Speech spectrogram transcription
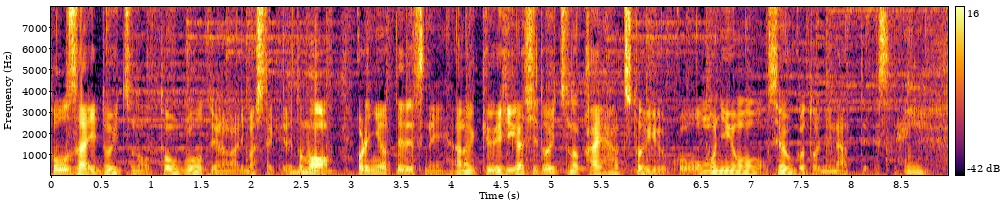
東西ドイツの統合というのがありましたけれども、これによってですねあの旧東ドイツの開発というこう重荷を背負うことになってですね、ええ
